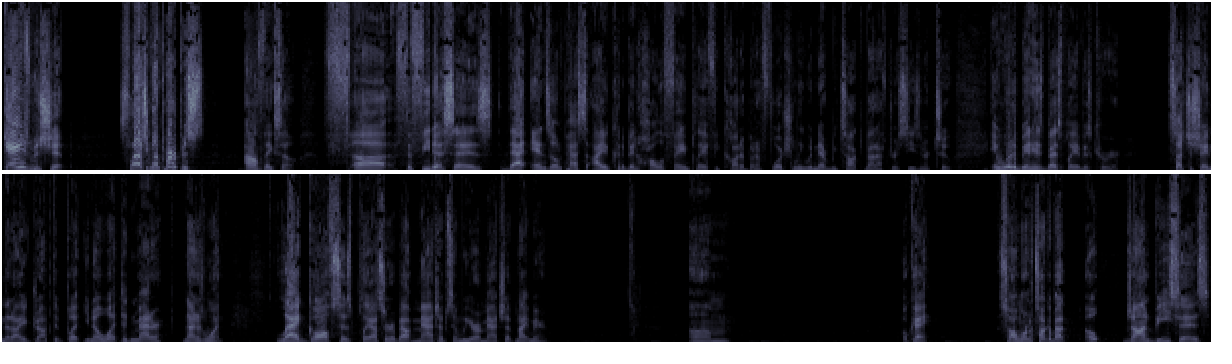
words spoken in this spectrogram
Gamesmanship! Slouching on purpose? I don't think so. F- uh, Fafita says that end zone pass to Aiyuk could have been Hall of Fame play if he caught it, but unfortunately would never be talked about after a season or two. It would have been his best play of his career. Such a shame that Aiyuk dropped it, but you know what? Didn't matter. Niners won. Lag Golf says playoffs are about matchups, and we are a matchup nightmare. Um. Okay. So I want to talk about. Oh, John B says,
